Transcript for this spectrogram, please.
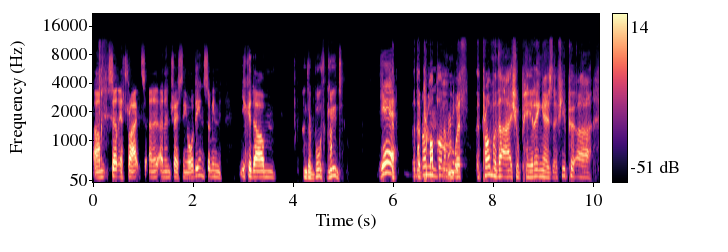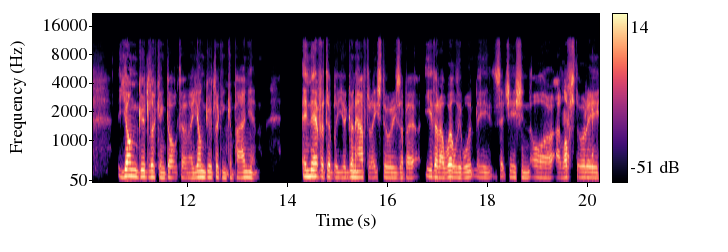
Um, certainly attract an, an interesting audience. I mean, you could, um, And they're both good. yeah, But the Um, problem right. with the problem with that actual pairing is that if you put a young, good-looking doctor and a young, good-looking companion, inevitably you're going to have to write stories about either a will they won't they situation or a love story,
